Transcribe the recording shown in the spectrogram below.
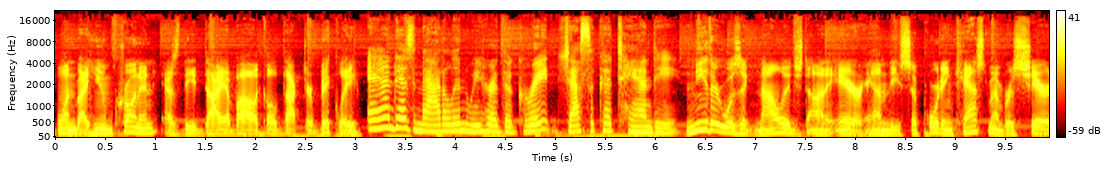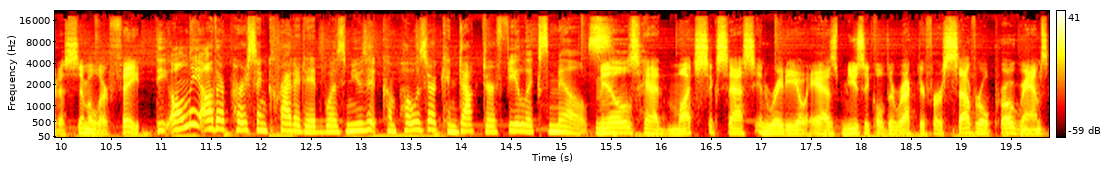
one by Hume Cronyn as the diabolical Dr. Bickley, and as Madeline, we heard the great Jessica Tandy. Neither was acknowledged on air, and the supporting cast members shared a similar fate. The only other person credited was music composer conductor Felix Mills. Mills had much success in radio as musical director for several programs,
